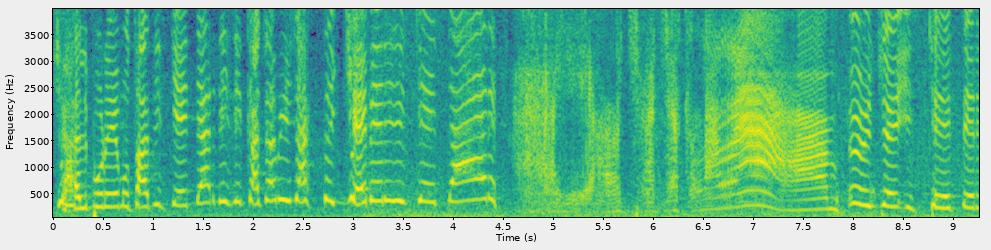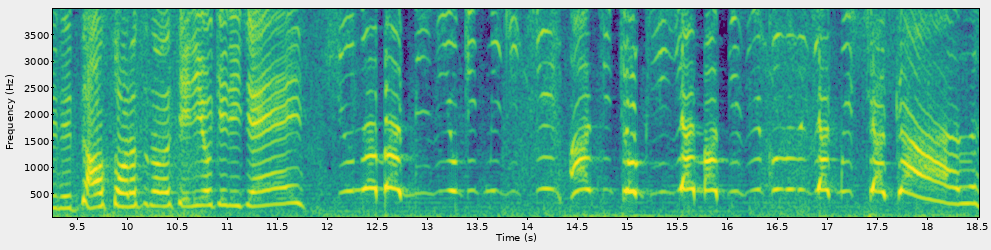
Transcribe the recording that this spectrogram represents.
Gel buraya mutant iskelet neredesin kaçamayacaksın geberin iskeletler. Hayır çocuklarım. Önce iskeletlerini daha sonrasında da seni yok edeceğiz. Şuna bak bizi yok etmek için antitoksijen maddesini kullanacakmış çakal.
